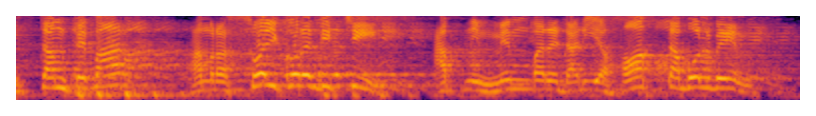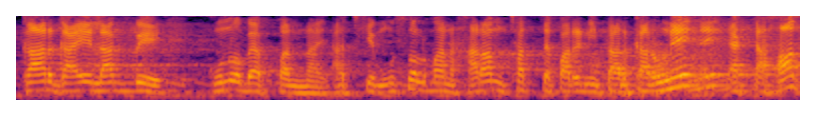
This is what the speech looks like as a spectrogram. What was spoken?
স্টাম্প পেপার আমরা সই করে দিচ্ছি। আপনি মেম্বারে দাঁড়িয়ে হকটা বলবেন, কার গায়ে লাগবে, কোনো ব্যাপার নাই। আজকে মুসলমান হারাম ছাড়তে পারেনি তার কারণে একটা হক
